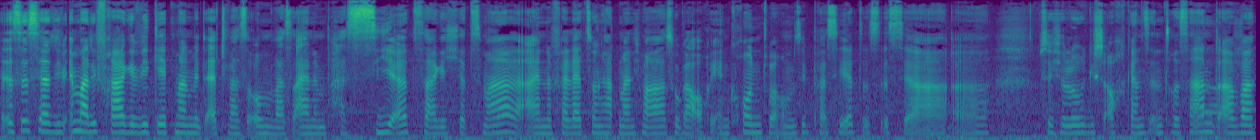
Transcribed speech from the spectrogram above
es ist ja die, immer die Frage, wie geht man mit etwas um, was einem passiert, sage ich jetzt mal. Eine Verletzung hat manchmal sogar auch ihren Grund, warum sie passiert. Das ist ja äh, psychologisch auch ganz interessant, ja, aber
